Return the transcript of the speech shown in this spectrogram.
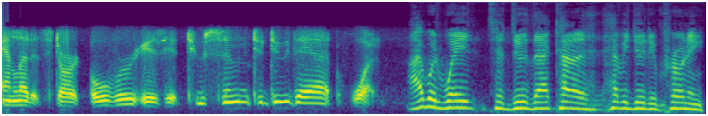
and let it start over. Is it too soon to do that? What? I would wait to do that kind of heavy duty pruning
